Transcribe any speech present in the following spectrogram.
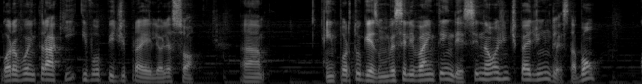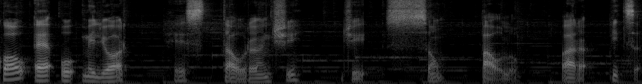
Agora eu vou entrar aqui e vou pedir para ele, olha só. Uh, em português, vamos ver se ele vai entender. Se não, a gente pede em inglês, tá bom? Qual é o melhor restaurante de São Paulo para pizza.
